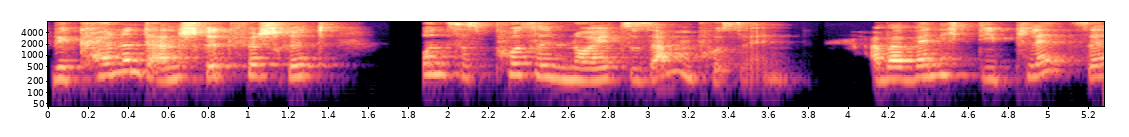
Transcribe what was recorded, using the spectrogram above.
wir können dann Schritt für Schritt uns das Puzzle neu zusammenpuzzeln. Aber wenn ich die Plätze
